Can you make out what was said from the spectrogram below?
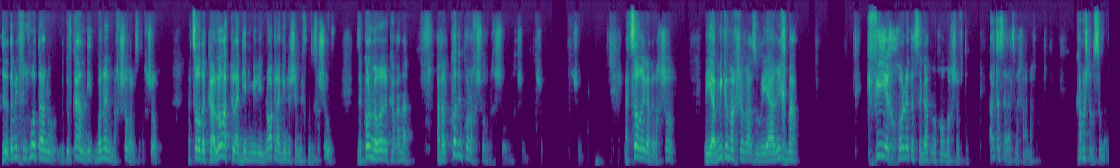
חסידות תמיד חינכו אותנו, כתוב כאן, להתבונן, לחשוב על זה, לחשוב. לעצור דקה, לא רק להגיד מילים, לא רק להגיד לשם ייחוד, זה חשוב. זה קול מעורר הכוונה. אבל קודם כל לחשוב, לחשוב, לחשוב, לחשוב. לחשוב. לעצור רגע ולחשוב, ויעמיק במחשבה הזו ויעריך בה, כפי יכולת השגת מקום מחשבתו. אל תעשה לעצמך הנחות, כמה שאתה מסוגל.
